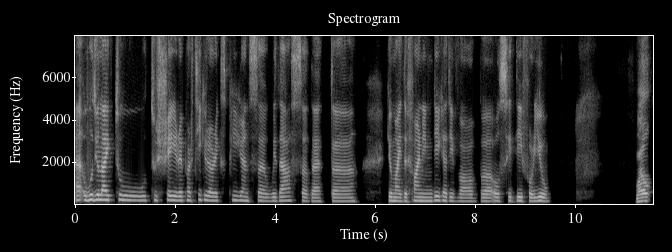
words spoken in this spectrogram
uh, would you like to to share a particular experience uh, with us uh, that uh, you might define indicative of uh, ocd for you well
